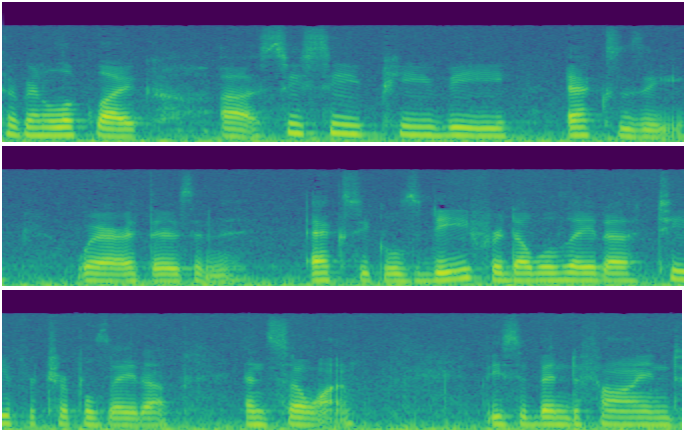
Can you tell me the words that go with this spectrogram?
they're going to look like uh, CCPV where there's an x equals d for double zeta, t for triple zeta, and so on. These have been defined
